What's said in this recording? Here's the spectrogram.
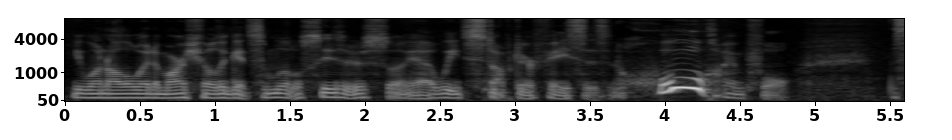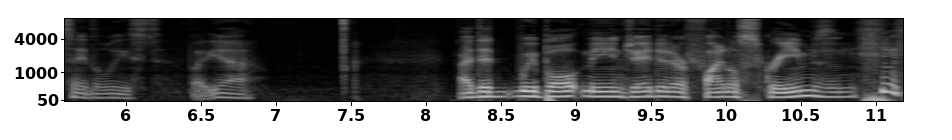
he went all the way to Marshall to get some Little Caesars. So yeah, we stuffed our faces, and whoo, I'm full, to say the least. But yeah, I did. We both, me and Jay, did our final screams and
